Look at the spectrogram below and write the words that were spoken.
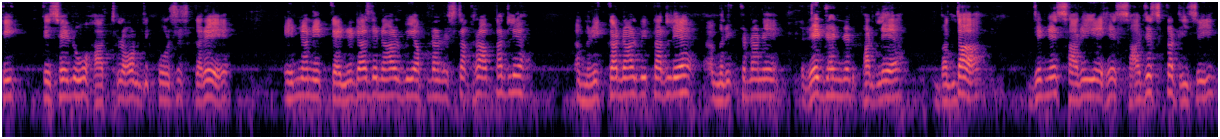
ਕਿ ਕਿਸੇ ਨੂੰ ਹੱਥ ਲਾਉਣ ਦੀ ਕੋਸ਼ਿਸ਼ ਕਰੇ ਇਹਨਾਂ ਨੇ ਕੈਨੇਡਾ ਦੇ ਨਾਲ ਵੀ ਆਪਣਾ ਰਿਸ਼ਤਾ ਖਰਾਬ ਕਰ ਲਿਆ, ਅਮਰੀਕਾ ਨਾਲ ਵੀ ਕਰ ਲਿਆ, ਅਮਰੀਕਨਾਂ ਨੇ ਰੈੱਡ ਹੈਂਡਡ ਫੜ ਲਿਆ। ਬੰਦਾ ਜਿਹਨੇ ਸਾਰੀ ਇਹ ਸਾਜ਼ਿਸ਼ ਘਟੀ ਸੀ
